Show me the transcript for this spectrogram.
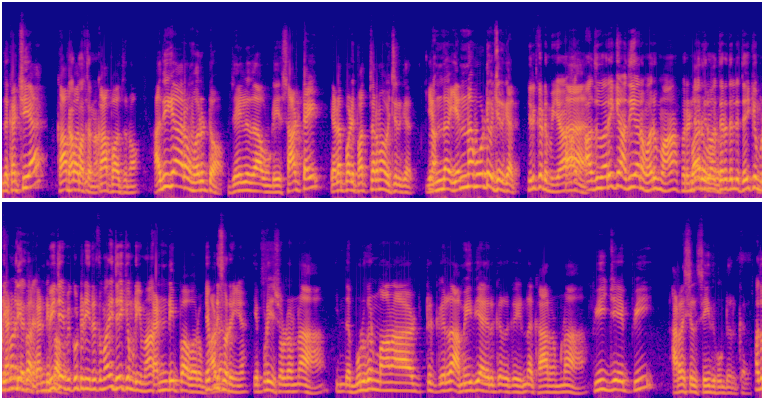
இந்த கட்சியை காப்பாற்றணும். காப்பாற்றணும் அதிகாரம் வரட்டும். ஜெயலலிதாவுடைய சாட்டை எடப்பாடி பத்திரமா வச்சிருக்காரு. என்ன என்ன போட்டு வச்சிருக்காரு? இருக்கட்டும் ஐயா. அது வரைக்கும் அதிகாரம் வருமா? இருபது தேர்தலில் ஜெயிக்க முடியுமா. பிஜேபி கூட்டணி இருக்க மாதிரி ஜெயிக்க முடியுமா? கண்டிப்பா வரும். எப்படி சொல்றீங்க? எப்படி சொல்றேன்னா இந்த முருகன் மாநாட்டுக்கெல்லாம் அமைதியா இருக்கிறதுக்கு என்ன காரணம்னா பிஜேபி அரசியல் செய்து கொண்டு இருக்கிறது அது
